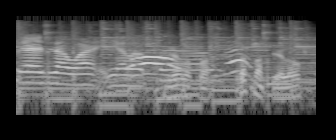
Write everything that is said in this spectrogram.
There's the white yellow cloud. Yellow cloud. That's not yellow.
